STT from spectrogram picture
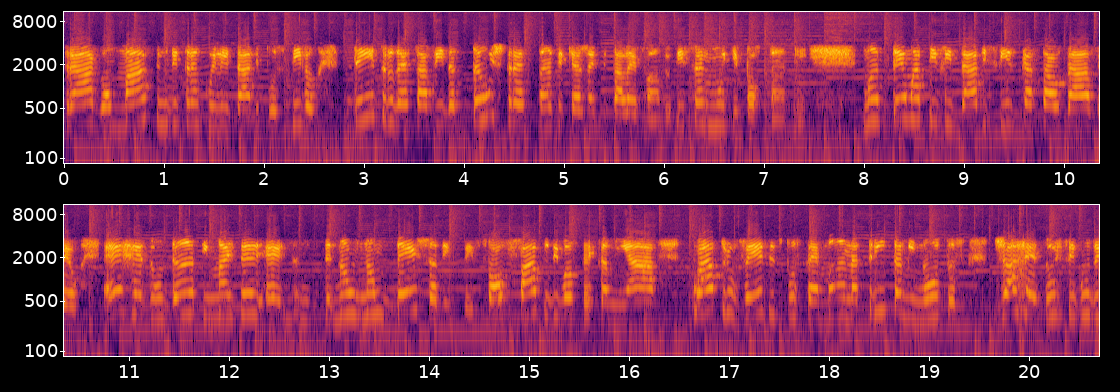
tragam o máximo de tranquilidade possível dentro dessa vida tão estressante que a gente está levando. Isso é muito importante. Manter uma atividade física saudável é redundante, mas é, é, não, não deixa de ser. Só o fato de você caminhar quatro vezes por semana, 30 minutos, já reduz, segundo o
